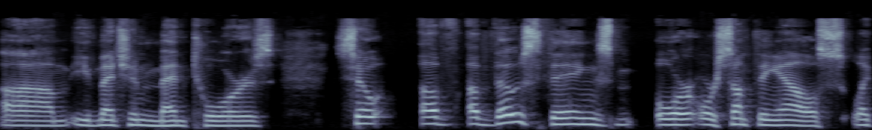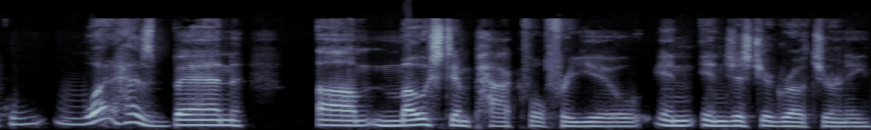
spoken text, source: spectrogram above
um, you've mentioned mentors so of of those things or or something else like what has been um, most impactful for you in in just your growth journey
